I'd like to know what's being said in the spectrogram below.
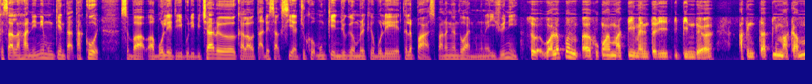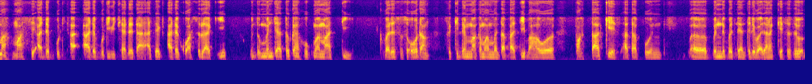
kesalahan ini mungkin tak takut sebab uh, boleh dibudi bicara, kalau tak ada saksi yang cukup mungkin juga mereka boleh terlepas. Pandangan tuan mengenai isu ini. So walaupun uh, hukuman mati mandatory dipinda, akan tetapi mahkamah masih ada budi ada budi bicara dan ada, ada kuasa lagi untuk menjatuhkan hukuman mati kepada seseorang sekiranya mahkamah mendapati bahawa fakta kes ataupun uh, benda-benda yang terlibat dalam kes tersebut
